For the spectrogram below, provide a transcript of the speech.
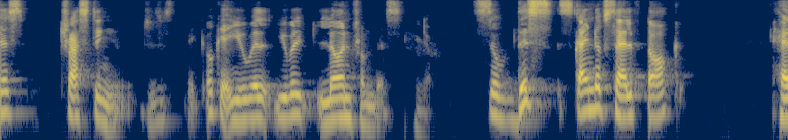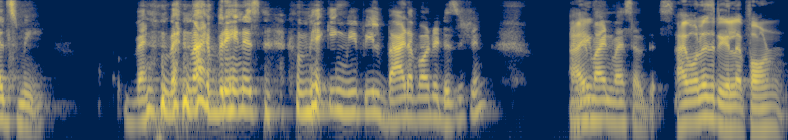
just trusting you just like okay you will you will learn from this Yeah. so this kind of self talk helps me when when my brain is making me feel bad about a decision i I've- remind myself this I've always real- found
